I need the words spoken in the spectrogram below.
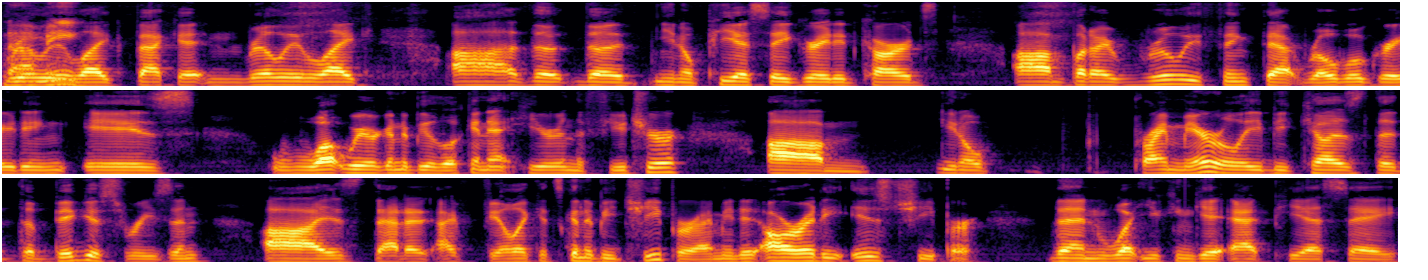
Not really me. like Beckett and really like uh, the the you know PSA graded cards. Um, but I really think that robo grading is what we're going to be looking at here in the future. Um, you know, primarily because the the biggest reason uh, is that I, feel like it's going to be cheaper. I mean, it already is cheaper than what you can get at PSA.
